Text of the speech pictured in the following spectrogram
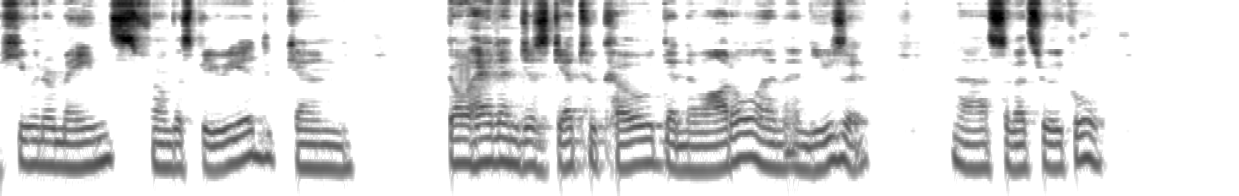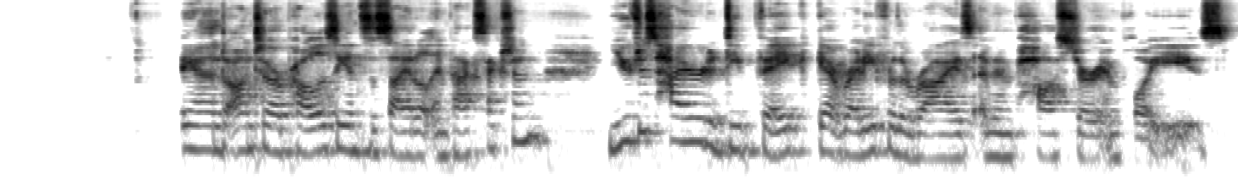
human remains from this period can go ahead and just get to code and the model and, and use it. Uh, so that's really cool. And onto our policy and societal impact section. You just hired a deep fake. Get ready for the rise of imposter employees.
